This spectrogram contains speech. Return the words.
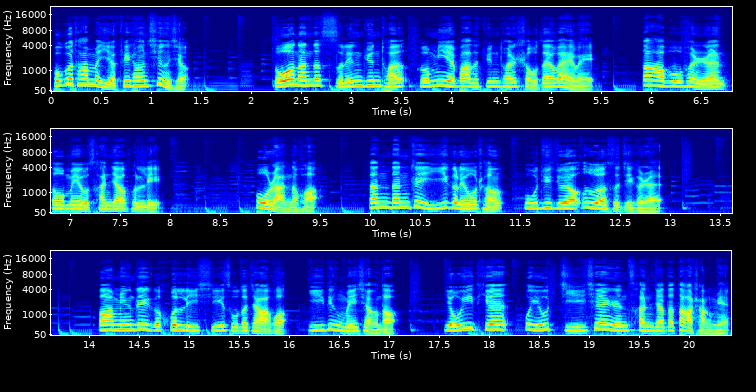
不过他们也非常庆幸，罗南的死灵军团和灭霸的军团守在外围，大部分人都没有参加婚礼。不然的话，单单这一个流程，估计就要饿死几个人。发明这个婚礼习俗的家伙，一定没想到有一天会有几千人参加的大场面。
